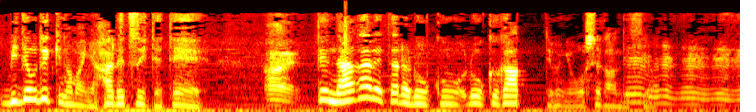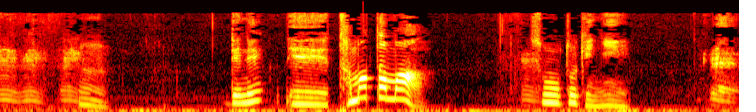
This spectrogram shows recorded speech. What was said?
ビデオデッキの前に貼り付いてて、はい。で、流れたら録音、録画っていう風に押してたんですよ。うんうんうんうんうんううん。ん。でね、えー、たまたま、うんその時に、ね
